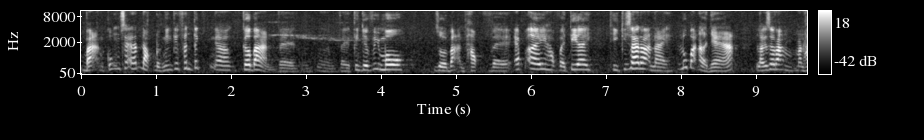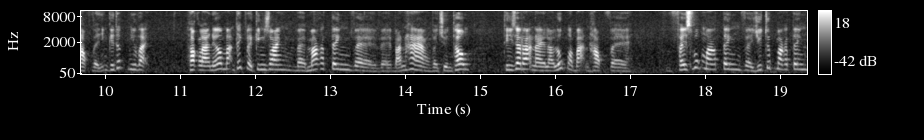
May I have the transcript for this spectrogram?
bạn cũng sẽ đọc được những cái phân tích uh, cơ bản về ờ, về kinh tế vĩ mô rồi bạn học về FA học về TA thì cái giai đoạn này lúc bạn ở nhà là cái giai đoạn bạn học về những kiến thức như vậy. Hoặc là nếu bạn thích về kinh doanh về marketing về về bán hàng về truyền thông thì giai đoạn này là lúc mà bạn học về Facebook marketing về YouTube marketing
